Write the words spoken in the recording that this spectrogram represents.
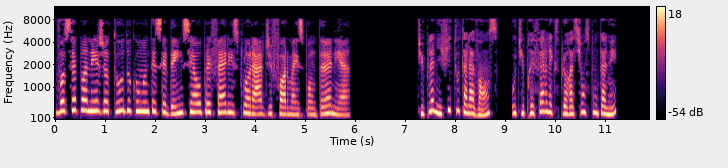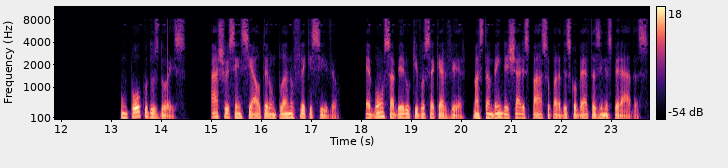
Você planeja tudo com antecedência ou prefere explorar de forma espontânea? Tu planifies tout à l'avance, ou tu préfères l'exploration spontanée? Um pouco dos dois. Acho essencial ter um plano flexível. É bom saber o que você quer ver, mas também deixar espaço para descobertas inesperadas.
